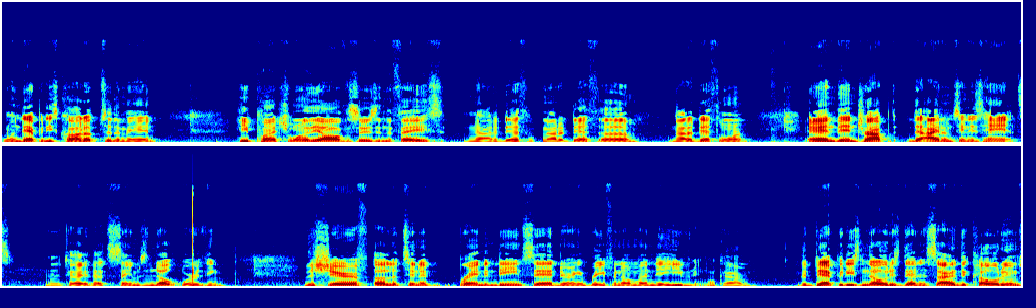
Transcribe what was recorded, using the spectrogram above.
When deputies caught up to the man, he punched one of the officers in the face. Not a death, not a death, uh, not a death warrant and then dropped the items in his hands. Okay, that seems noteworthy. The sheriff, uh, Lieutenant Brandon Dean, said during a briefing on Monday evening. Okay, the deputies noticed that inside the clothing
